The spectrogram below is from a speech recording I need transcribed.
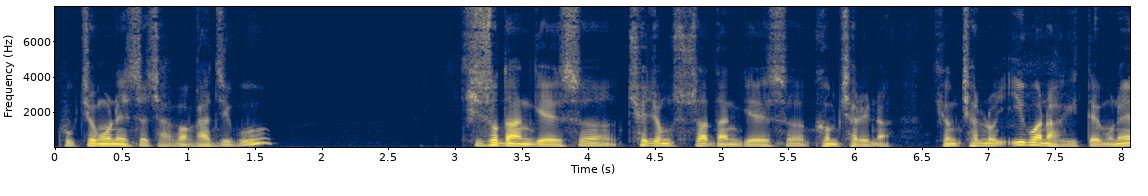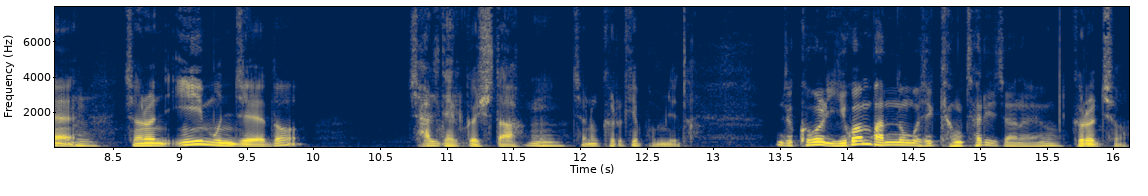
국정원에서 잡아가지고 기소 단계에서 최종 수사 단계에서 검찰이나 경찰로 이관하기 때문에 음. 저는 이 문제도 잘 될 것이다. 음. 저는 그렇게 봅니다. 이제 그걸 이관 받는 곳이 경찰이잖아요. 그렇죠.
